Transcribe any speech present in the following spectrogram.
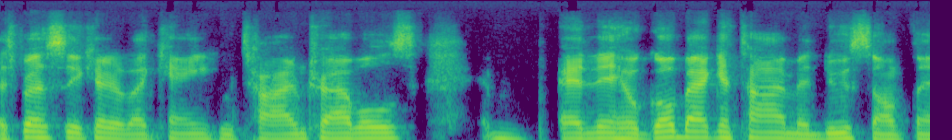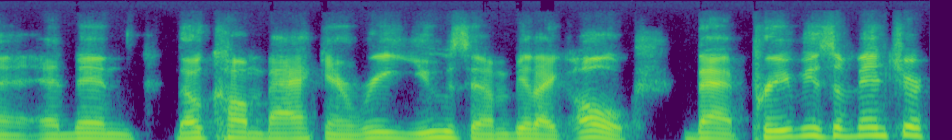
especially a character like Kang who time travels, and then he'll go back in time and do something, and then they'll come back and reuse him and be like, oh, that previous adventure,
